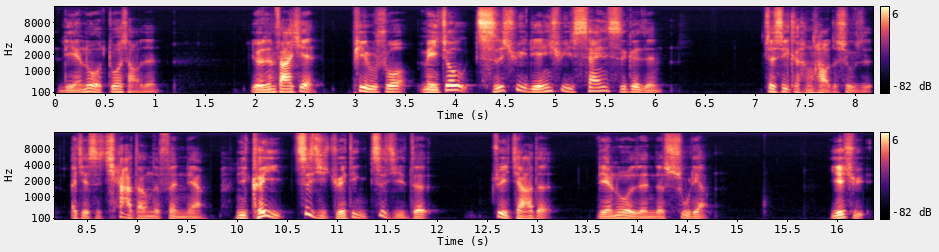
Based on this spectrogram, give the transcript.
联络多少人。有人发现。譬如说，每周持续连续三十个人，这是一个很好的数字，而且是恰当的分量。你可以自己决定自己的最佳的联络人的数量，也许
